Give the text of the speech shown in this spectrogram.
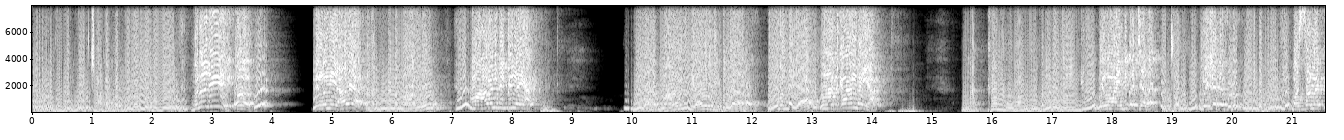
ఓ వెరీ గుడ్ చాలా డబ్బు మరి నువ్వు గురుజీ నిన్న మీ ఆవిడ ఆ, నిన్న మా ఆవిడ మా ఆవిడ తిట్టిందయ్యా మీ ఆ- మా ఆవిడ మీ ఆవిడ తిట్టిందా ఏమందయ్యా నక్క అందయ్యా నక్క అందా నేను వెళ్ళేది నిన్న మా ఇంటికి వచ్చారా వచ్చాను. వెళ్ళేటప్పుడు? వెళ్ళేటప్పుడు? వస్తానక్క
